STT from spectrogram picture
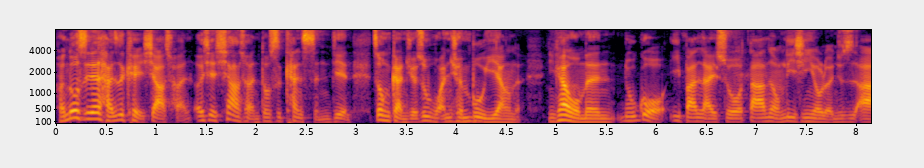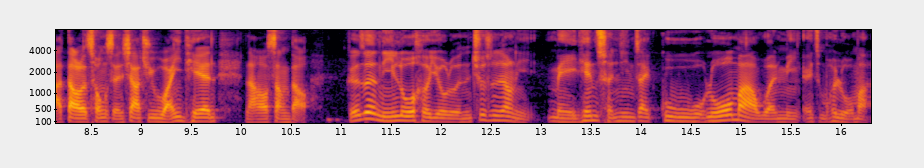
很多时间还是可以下船，而且下船都是看神殿，这种感觉是完全不一样的。你看，我们如果一般来说搭那种立新游轮，就是啊，到了冲绳下去玩一天，然后上岛。可是这尼罗河游轮就是让你每天沉浸在古罗马文明，诶，怎么会罗马？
